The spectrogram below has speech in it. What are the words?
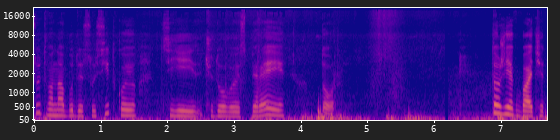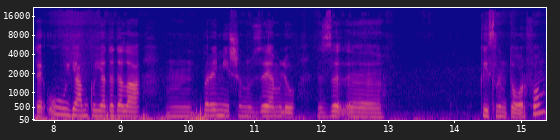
тут вона буде сусідкою цієї чудової спіреї Тор. Тож, як бачите, у ямку я додала перемішану землю з е, кислим торфом.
